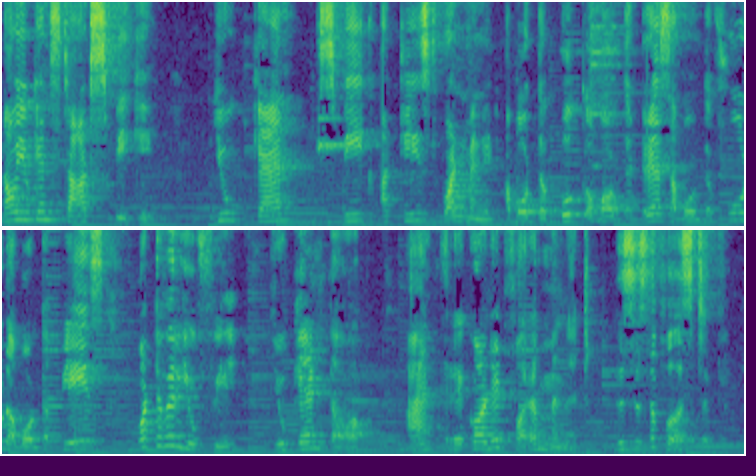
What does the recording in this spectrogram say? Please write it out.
Now you can start speaking. You can speak at least one minute about the book, about the dress, about the food, about the place, whatever you feel, you can talk and record it for a minute. This is the first thing.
